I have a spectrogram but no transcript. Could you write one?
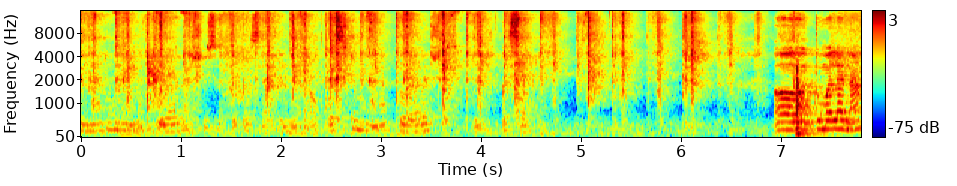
येणारा महिना तुळा राशीसाठी कसा आहे. येणारा ऑगस्ट महिना तुळा राशीसाठी कसा आहे. तुम्हाला ना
